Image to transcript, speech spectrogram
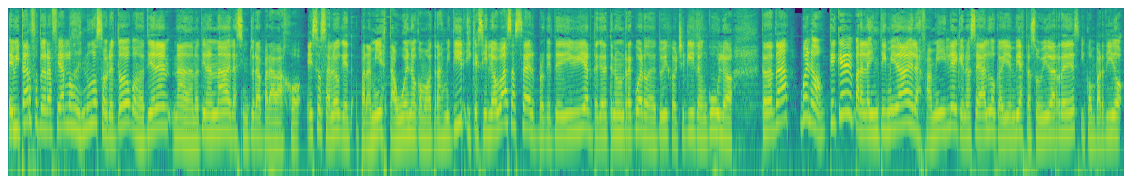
evitar fotografiarlos desnudos, sobre todo cuando tienen nada, no tienen nada de la cintura para abajo. Eso es algo que para mí está bueno como transmitir y que si lo vas a hacer porque te divierte, querés tener un recuerdo de tu hijo chiquito en culo, ta, ta, ta, bueno, que quede para la intimidad de la familia y que no sea algo que hoy en día está subido a redes y compartido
